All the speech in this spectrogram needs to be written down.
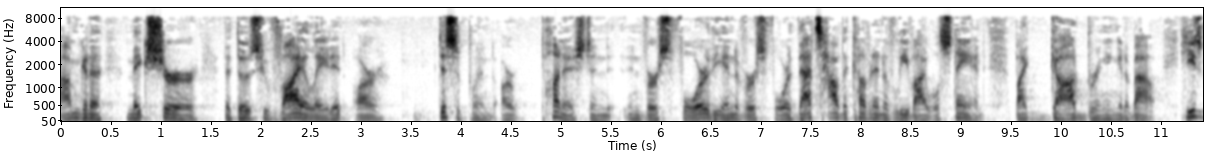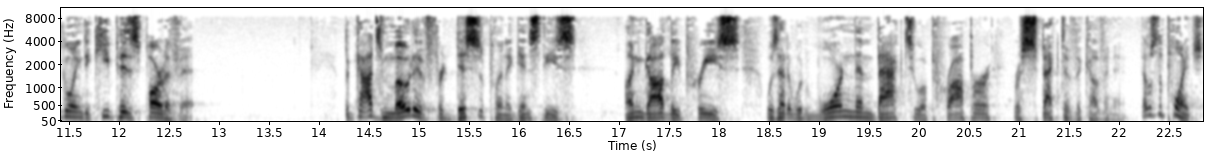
I'm going to make sure that those who violate it are disciplined, are punished. And in verse 4, the end of verse 4, that's how the covenant of Levi will stand, by God bringing it about. He's going to keep his part of it. But God's motive for discipline against these ungodly priests was that it would warn them back to a proper respect of the covenant. That was the point,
